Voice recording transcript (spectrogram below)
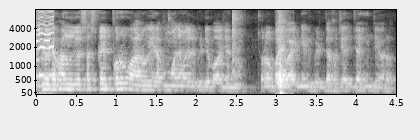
ভিডিওটা ভালো লাগলে সাবস্ক্রাইব করো আর এরকম মজা মজার ভিডিও পাওয়ার জন্য। চলো বাই বাই নেক্সট ভিডিও দেখা হচ্ছে। জয় হিন্দ জয় ভারত।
